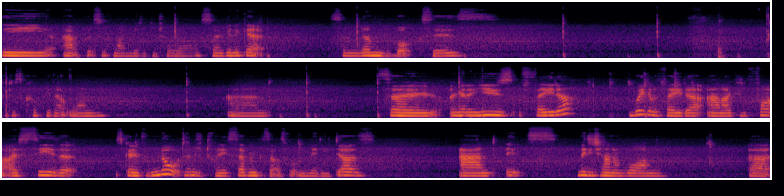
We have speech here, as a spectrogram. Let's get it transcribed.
the outputs of my MIDI controller are. So I'm going to get some number boxes. Just copy that one. And so I'm going to use fader, wiggle fader, and I can find I see that it's going from 0 to 127 because that's what MIDI does, and it's MIDI channel 1, uh,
